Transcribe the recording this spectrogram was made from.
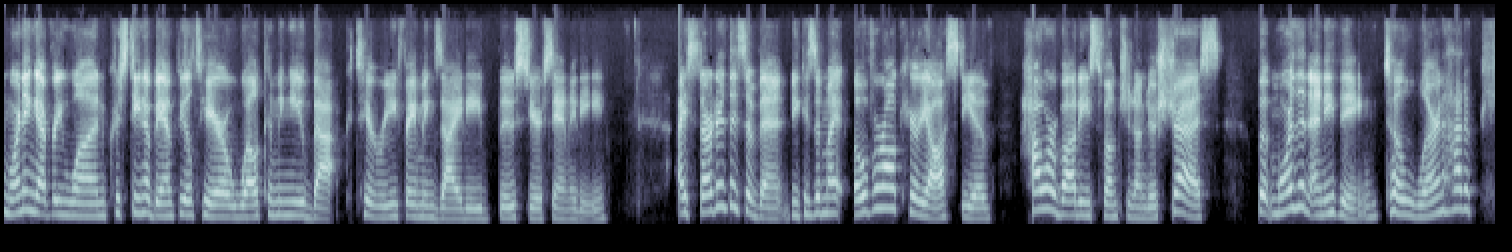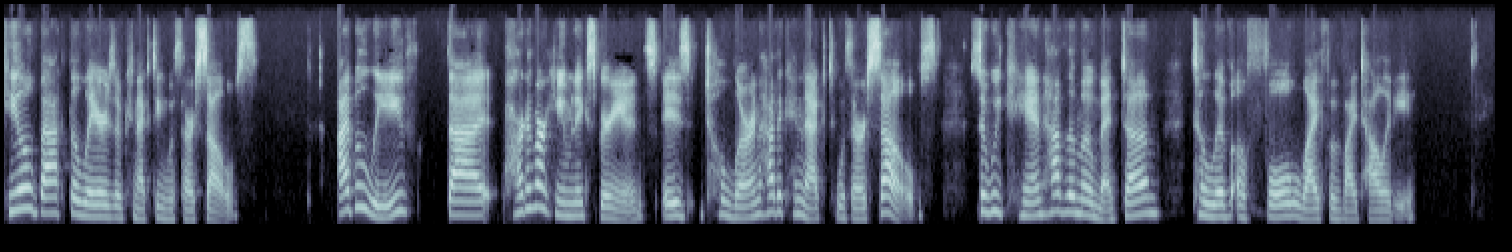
Good morning, everyone. Christina Banfield here, welcoming you back to Reframe Anxiety Boost Your Sanity. I started this event because of my overall curiosity of how our bodies function under stress, but more than anything, to learn how to peel back the layers of connecting with ourselves. I believe that part of our human experience is to learn how to connect with ourselves so we can have the momentum to live a full life of vitality.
